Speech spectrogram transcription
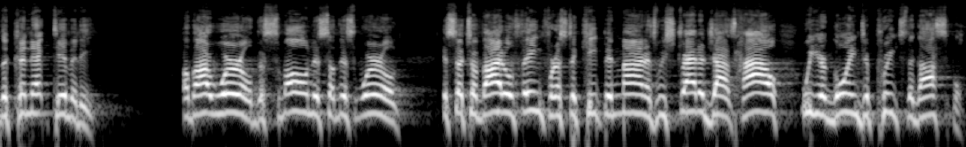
The, connectivity of our world, the smallness of this world, is such a vital thing for us to keep in mind as we strategize how we are going to preach the gospel.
